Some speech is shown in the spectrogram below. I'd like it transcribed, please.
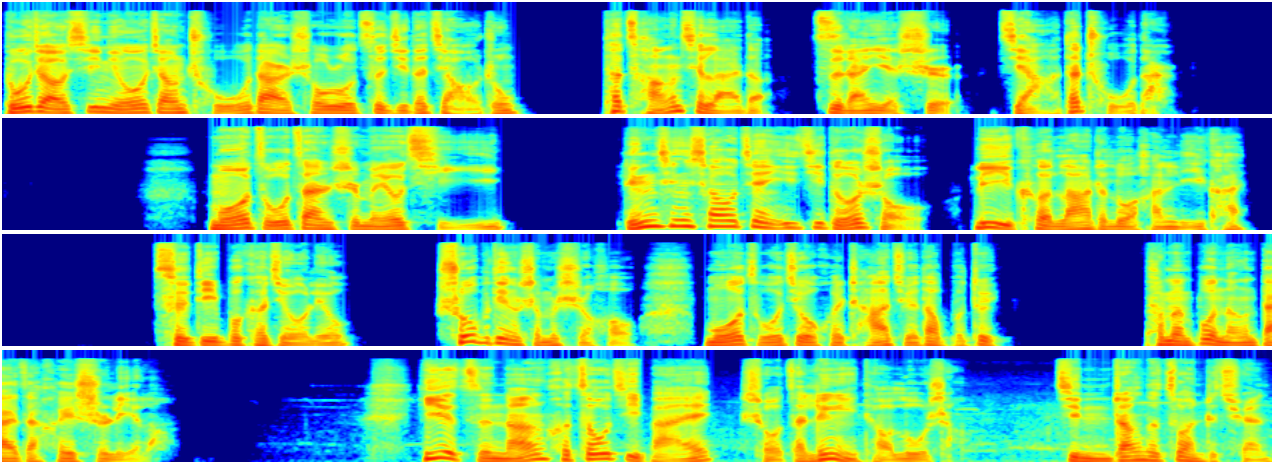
独角犀牛将储物袋收入自己的脚中，他藏起来的自然也是假的储物袋。魔族暂时没有起疑，林青霄见一击得手，立刻拉着洛寒离开。此地不可久留，说不定什么时候魔族就会察觉到不对，他们不能待在黑市里了。叶子楠和邹继白守在另一条路上，紧张的攥着拳。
